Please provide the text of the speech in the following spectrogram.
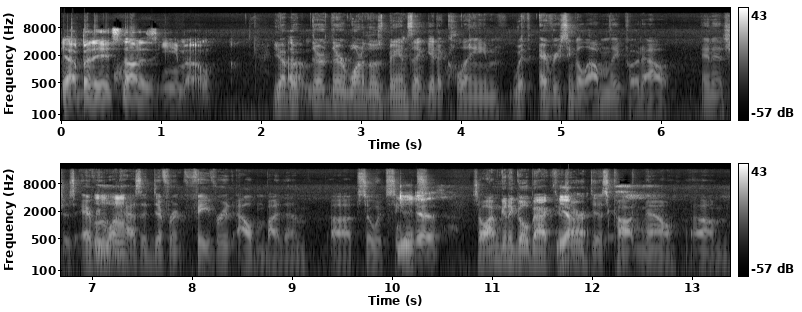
yeah, but it's not as emo. Yeah, but um, they're they're one of those bands that get acclaim with every single album they put out, and it's just everyone Mhm. has a different favorite album by them. Uh, so it seems. Yeah, So I'm gonna go back to Yeah. their discog now. Um,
